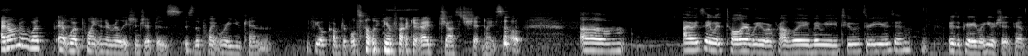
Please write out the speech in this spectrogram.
I don't know what at what point in a relationship is is the point where you can feel comfortable telling your partner I just shit myself. Um, I would say with Toller, we were probably maybe two, three years in. There was a period where he would shit his pants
